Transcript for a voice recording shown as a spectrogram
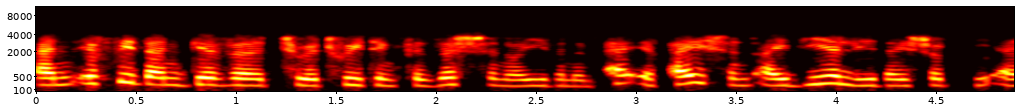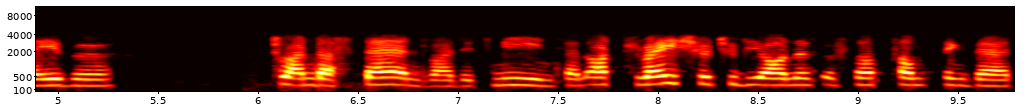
And if we then give it to a treating physician or even a, pa- a patient, ideally they should be able to understand what it means. And odds ratio, to be honest, is not something that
